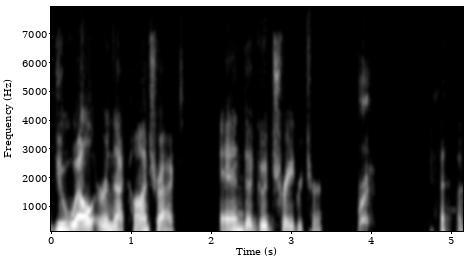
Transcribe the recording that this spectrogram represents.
Do well, earn that contract, and a good trade return. Right.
